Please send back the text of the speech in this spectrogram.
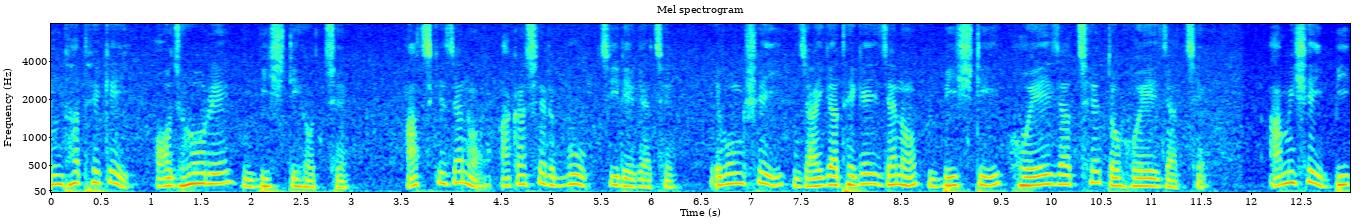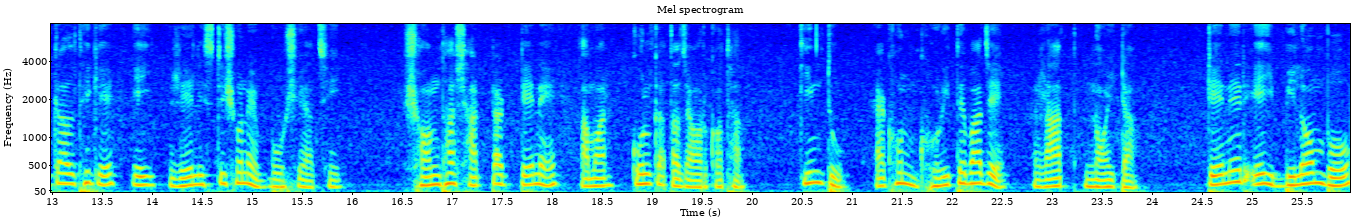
সন্ধ্যা থেকেই অঝোরে বৃষ্টি হচ্ছে। আজকে যেন আকাশের বুক চিরে গেছে এবং সেই জায়গা থেকেই যেন বৃষ্টি হয়েই যাচ্ছে তো হয়েই যাচ্ছে। আমি সেই বিকাল থেকে এই রেল স্টেশনে বসে আছি। সন্ধ্যা সাতটার ট্রেনে আমার কলকাতা যাওয়ার কথা। কিন্তু এখন ঘড়িতে বাজে রাত নয়টা। ট্রেনের এই বিলম্ব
